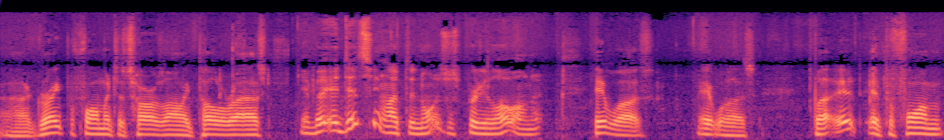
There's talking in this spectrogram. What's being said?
Uh, great performance. It's horizontally polarized. Yeah, but it did seem like the noise was pretty low on it. It was, it was, but it it performed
